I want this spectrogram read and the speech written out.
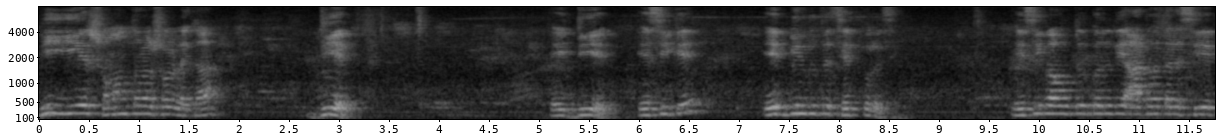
বিই এর সমান্তরাল সরলরেখা ডিএফ এই ডিএফ এসিকে এফ বিন্দুতে ছেদ করেছে। এসি বা দৈর্ঘ্য যদি আট হয়, তাহলে সিএফ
